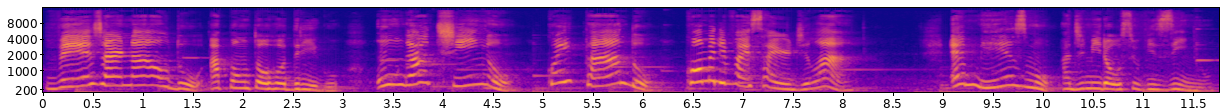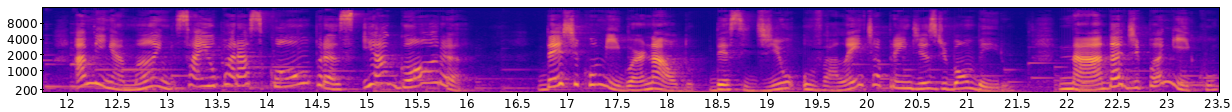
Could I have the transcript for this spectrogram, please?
Veja, Arnaldo, apontou Rodrigo, um gatinho. Coitado, como ele vai sair de lá? É mesmo, admirou-se o vizinho. A minha mãe saiu para as compras e agora? Deixe comigo, Arnaldo, decidiu o valente aprendiz de bombeiro. Nada de panico.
